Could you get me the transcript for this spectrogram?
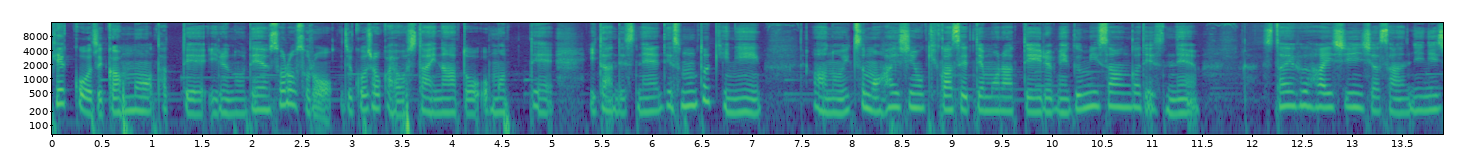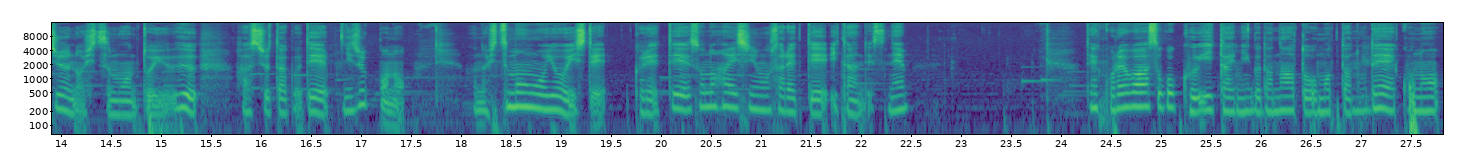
結構時間も経っているのでそろそろ自己紹介をしたいなと思っていたんですね。でその時にあのいつも配信を聞かせてもらっているめぐみさんがですねスタイフ配信者さんに20の質問というハッシュタグで20個のあの質問を用意してくれてその配信をされていたんですね。でこれはすごくいいタイミングだなと思ったのでこの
